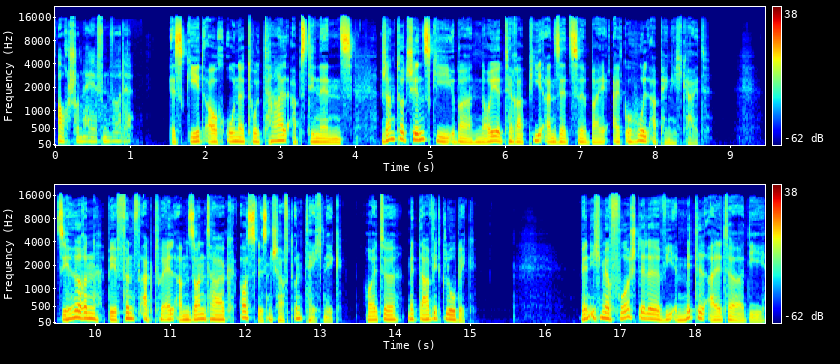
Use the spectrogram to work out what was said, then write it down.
auch schon helfen würde. Es geht auch ohne Totalabstinenz. Jan Toczynski über neue Therapieansätze bei Alkoholabhängigkeit. Sie hören B5 aktuell am Sonntag aus Wissenschaft und Technik. Heute mit David Globig. Wenn ich mir vorstelle, wie im Mittelalter die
